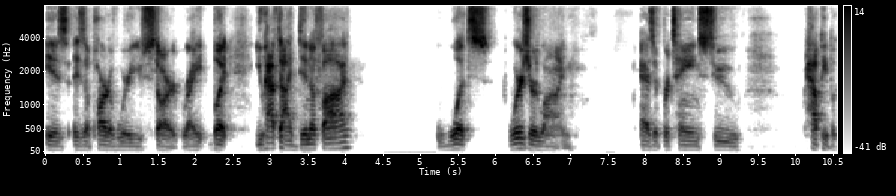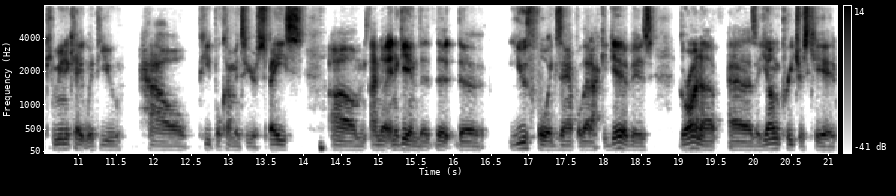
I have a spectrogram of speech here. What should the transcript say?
is is a part of where you start right? But you have to identify what's where's your line as it pertains to how people communicate with you how people come into your space. Um i know and again the the the youthful example that i could give is growing up as a young preacher's kid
